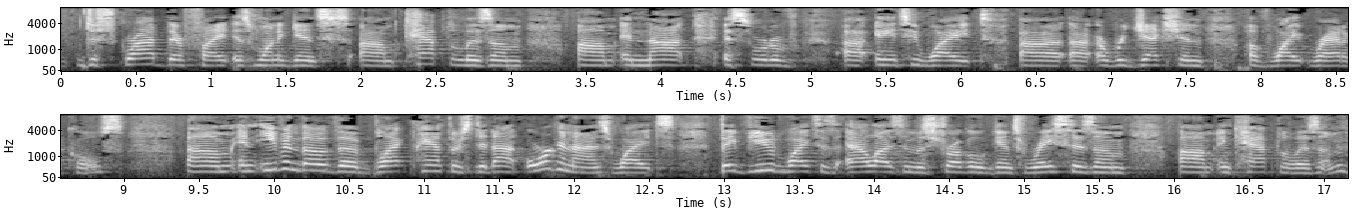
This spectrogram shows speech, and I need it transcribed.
uh, uh, describe their fight as one against um, capitalism um, and not as sort of uh, anti-white, uh, uh, a rejection of white radicals. Um, and even though the Black Panthers did not organize whites, they viewed whites as allies in the struggle against racism um, and capitalism.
